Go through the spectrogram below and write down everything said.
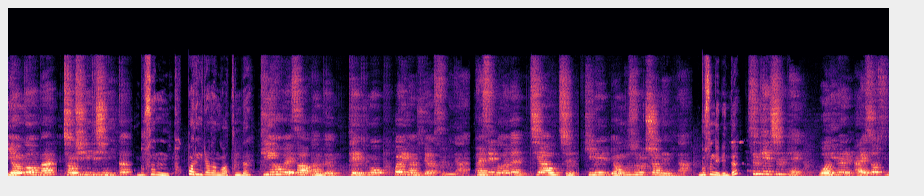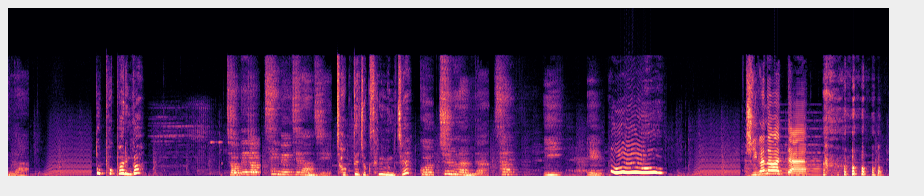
연구원님 정신이 드십니까? 무슨 폭발이 일어난 것 같은데? D허브에서 방금 대규모 폭발이 감지되었습니다. 발생 번호는 지하 5층 기밀 연구소로 추정됩니다. 무슨 일인데? 스캔 실패. 원인을 알 수 없습니다. 또 폭발인가? 적대적 생명체 감지. 적대적 생명체? 곧 출근합니다. 3, 2, 1. 쥐가 나왔다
